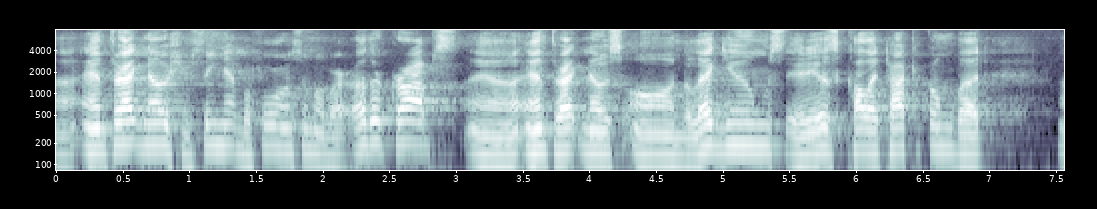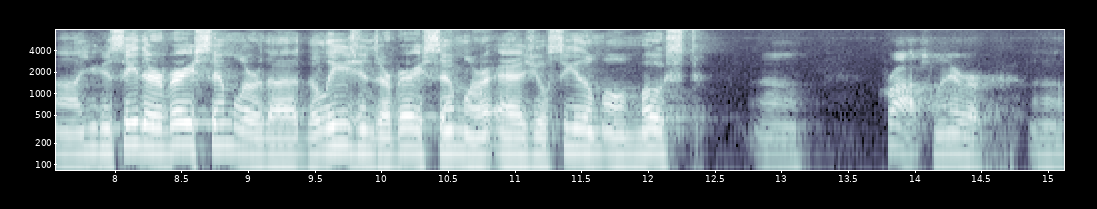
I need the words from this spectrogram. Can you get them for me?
uh, anthracnose, you've seen that before on some of our other crops. Uh, anthracnose on the legumes, it is Colletotrichum, but uh, you can see they're very similar. The, the lesions are very similar as you'll see them on most uh, crops whenever uh,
